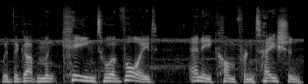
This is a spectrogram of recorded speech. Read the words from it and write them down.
with the government keen to avoid any confrontation.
